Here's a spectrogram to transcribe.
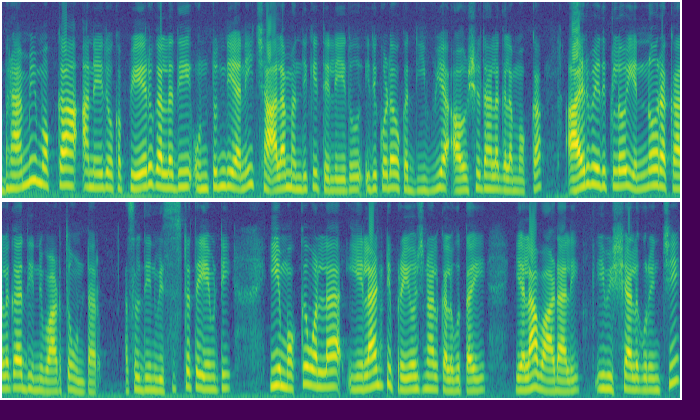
బ్రాహ్మి మొక్క అనేది ఒక పేరు గలది ఉంటుంది అని చాలా మందికి తెలియదు. ఇది కూడా ఒక దివ్య ఔషధాల గల మొక్క. ఆయుర్వేదిక్లో ఎన్నో రకాలుగా దీన్ని వాడుతూ ఉంటారు. అసలు దీని విశిష్టత ఏమిటి? ఈ మొక్క వల్ల ఎలాంటి ప్రయోజనాలు కలుగుతాయి? ఎలా వాడాలి? ఈ విషయాల గురించి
